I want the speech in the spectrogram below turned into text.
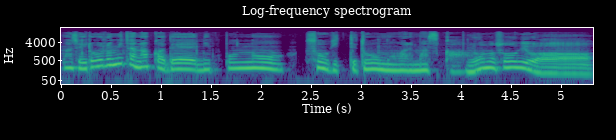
まずいろいろ見た中で日本の葬儀ってどう思われますか？日本の葬儀は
